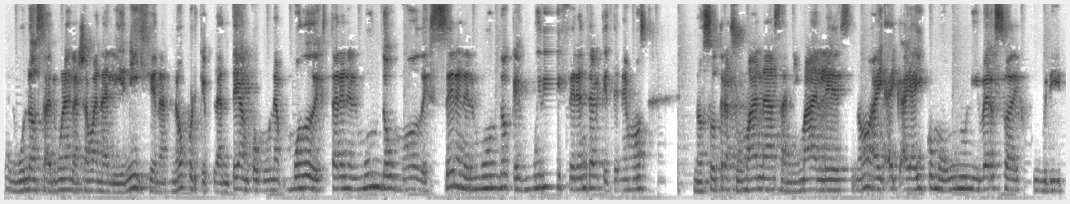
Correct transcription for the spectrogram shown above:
Algunos, algunas las llaman alienígenas, ¿no? Porque plantean como un modo de estar en el mundo, un modo de ser en el mundo que es muy diferente al que tenemos nosotras humanas, animales, ¿no? Hay, hay, hay como un universo a descubrir.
